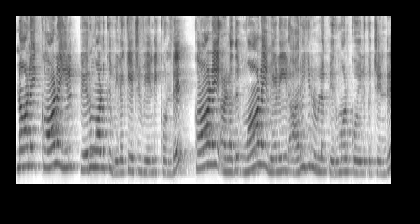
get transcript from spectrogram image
நாளை காலையில் பெருமாளுக்கு விளக்கேற்றி வேண்டிக் கொண்டு காலை அல்லது மாலை வேளையில் அருகில் உள்ள பெருமாள் கோயிலுக்கு சென்று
